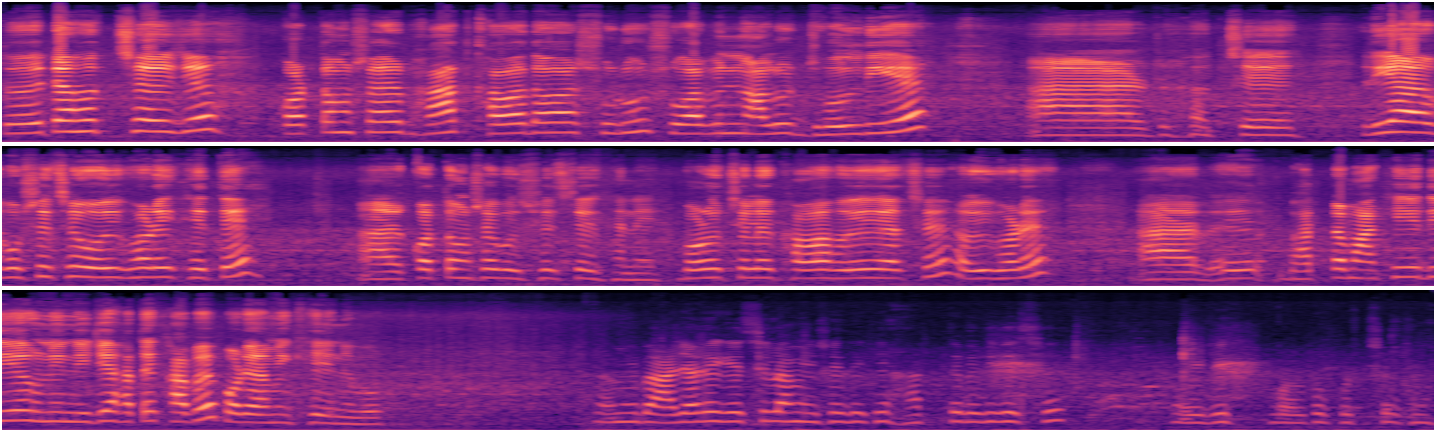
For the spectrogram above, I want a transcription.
তো এটা হচ্ছে এই যে কর্তামশাইয়ের ভাত খাওয়া দাওয়া শুরু, সোয়াবিন আলুর ঝোল দিয়ে। আর হচ্ছে রিয়া বসেছে ওই ঘরে খেতে, আর কর্তামশাই বসেছে এখানে। বড় ছেলের খাওয়া হয়ে গেছে ওই ঘরে। আর ভাতটা মাখিয়ে দিয়ে উনি নিজে হাতে খাবে পরে আমি খেয়ে নেব। আমি বাজারে গেছিলাম এসে দেখি হাঁটতে বেরিয়েছে। এই যে গল্প করছে ওখানে।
